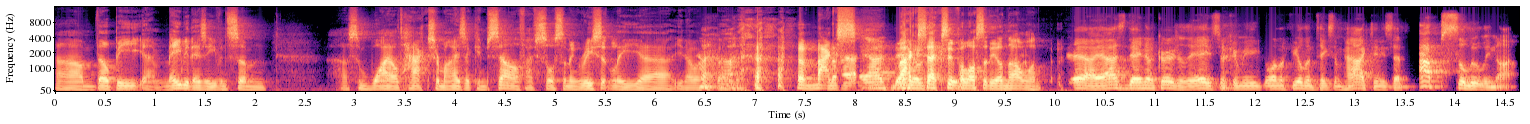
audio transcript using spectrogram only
Um, there'll be uh, maybe there's even some uh, some wild hacks from Isaac himself. I saw something recently, uh, you know, max max exit velocity on that one. Yeah, I asked Daniel Courage, I was like, hey, so can we go on the field and take some hacks? And he said, absolutely not.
